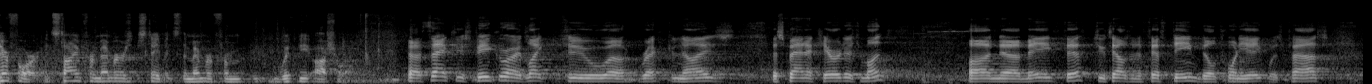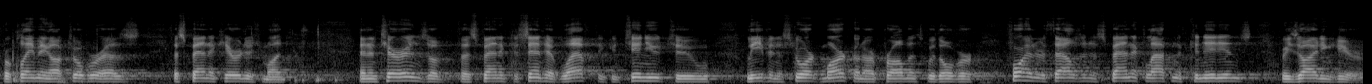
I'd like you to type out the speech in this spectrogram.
Therefore, it's time for members' statements. The member from Whitby, Oshawa. Uh, thank you, Speaker. I'd like to uh, recognize Hispanic Heritage Month. On uh, May 5, 2015, Bill 28 was passed proclaiming October as Hispanic Heritage Month. And Ontarians of Hispanic descent have left and continue to leave an historic mark on our province with over 400,000 Hispanic Latin Canadians residing here.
